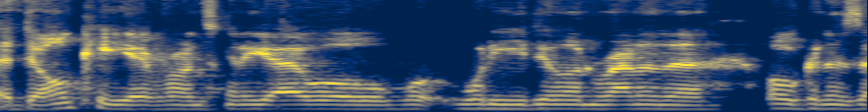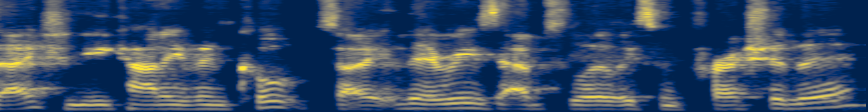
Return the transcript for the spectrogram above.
a donkey, everyone's going to go, well, what, what, are you doing running an organization? You can't even cook. So there is absolutely some pressure there.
